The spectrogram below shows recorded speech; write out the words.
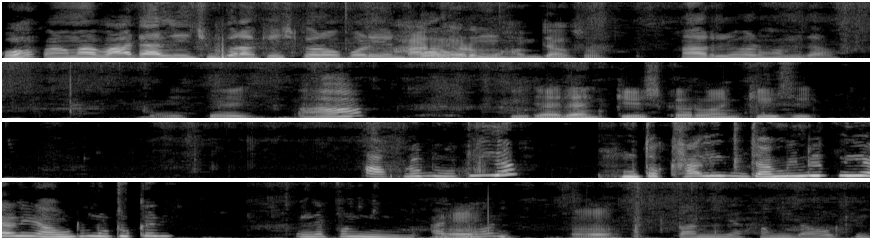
પણ અમાર વાટ આલી છોકરા કેસ કરવો પડે એમ હારું. હેડ હું સમજાવશું. હારું હેડ સમજાવો. ભાઈ ભાઈ હા ઈરાદા ને કેસ કરવાનું કી છે આપણું મોટું યાર હું તો ખાલી જમીન જ નહીં આલી આવડું મોટું કરી એટલે પણ આગેવાન હા તમે સમજાવો કે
